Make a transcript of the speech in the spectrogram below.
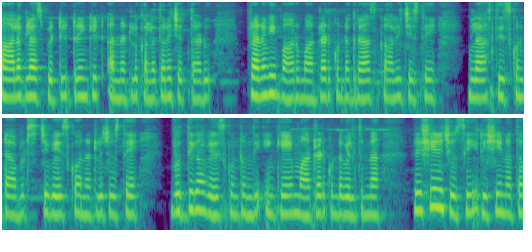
పాల గ్లాస్ పెట్టి డ్రింక్ ఇట్ అన్నట్లు కళ్ళతోనే చెప్తాడు. ప్రణవి మారు మాట్లాడకుండా గ్లాస్ ఖాళీ చేస్తే గ్లాస్ తీసుకొని టాబ్లెట్స్ ఇచ్చి వేసుకో అన్నట్లు చూస్తే బుద్ధిగా వేసుకుంటుంది. ఇంకేం మాట్లాడకుండా వెళ్తున్న రిషిని చూసి రిషి నాతో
